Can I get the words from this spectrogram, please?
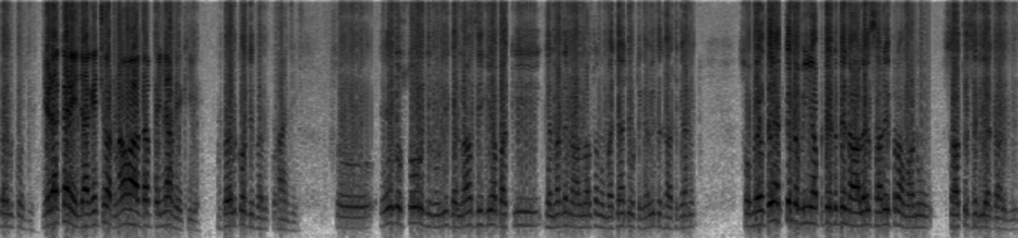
ਬਿਲਕੁਲ ਜੀ। ਜਿਹੜਾ ਘਰੇ ਜਾ ਕੇ ਝੁਰਨਾ ਉਹ ਆਪਦਾ ਪਹਿਲਾਂ ਵੇਖੀਏ। ਬਿਲਕੁਲ ਜੀ ਬਿਲਕੁਲ। ਹਾਂਜੀ। ਸੋ ਇਹ ਦੋਸਤੋ ਜ਼ਰੂਰੀ ਗੱਲਾਂ ਸੀਗੀਆਂ, ਬਾਕੀ ਗੱਲਾਂ ਦੇ ਨਾਲ ਨਾਲ ਤੁਹਾਨੂੰ ਮੱਝਾਂ ਝੋਟੀਆਂ ਵੀ ਦਿਖਾਤੀਆਂ ਨੇ। ਸੋ ਮਿਲਦੇ ਆ ਇੱਕ ਨਵੀਂ ਅਪਡੇਟ ਦੇ ਨਾਲ, ਸਾਰੇ ਭਰਾਵਾਂ ਨੂੰ। ਸਤਿ ਸ੍ਰੀ ਅਕਾਲ ਜੀ।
